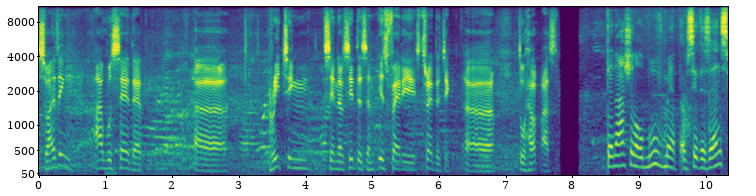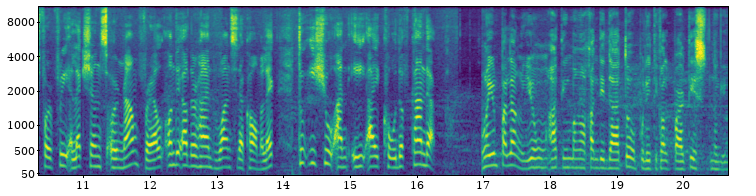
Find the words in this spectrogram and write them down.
So I think I would say that uh, reaching senior citizen is very strategic uh, to help us. The National Movement of Citizens for Free Elections or NAMFREL, on the other hand, wants the COMELEC to issue an AI code of conduct. Ngayon pa lang, yung ating mga kandidato, political parties, nag,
